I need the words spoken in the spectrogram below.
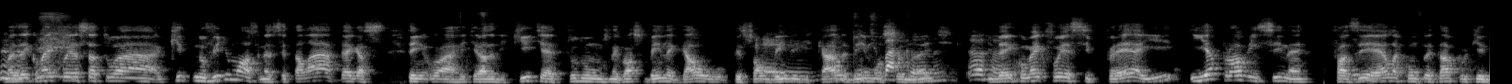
Mas aí como é que foi essa tua... Que no vídeo mostra, né? Você tá lá, pega... As... Tem a retirada de kit, é tudo uns negócios bem legal, o pessoal é, bem dedicado, é um bem emocionante. Uhum. E daí como é que foi esse pré aí e a prova em si, né? Fazer uhum. ela completar, porque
